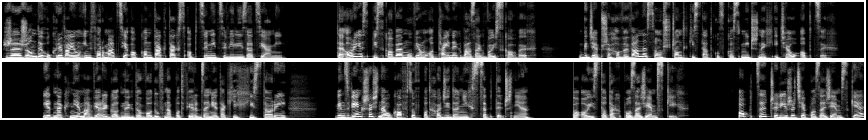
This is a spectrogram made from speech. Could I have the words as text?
że rządy ukrywają informacje o kontaktach z obcymi cywilizacjami. Teorie spiskowe mówią o tajnych bazach wojskowych, gdzie przechowywane są szczątki statków kosmicznych i ciał obcych. Jednak nie ma wiarygodnych dowodów na potwierdzenie takich historii, więc większość naukowców podchodzi do nich sceptycznie. O istotach pozaziemskich. Obcy, czyli życie pozaziemskie,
